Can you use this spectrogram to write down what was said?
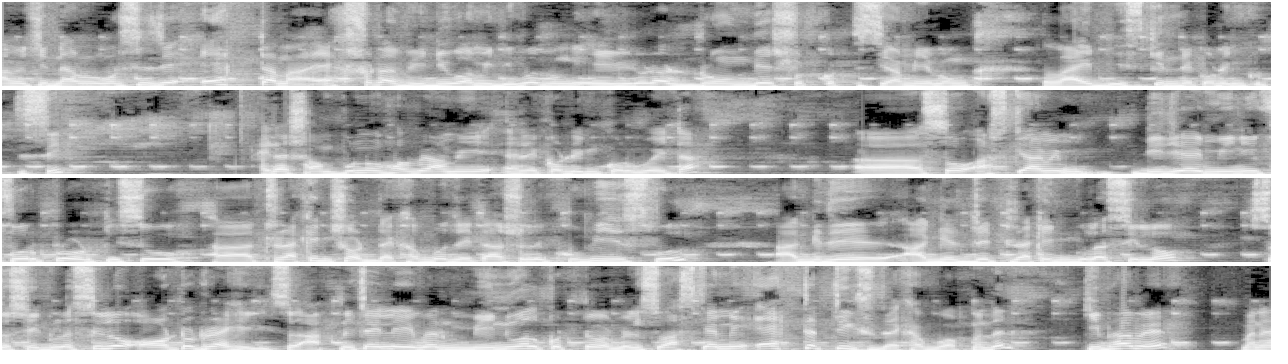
আমি চিন্তা ভাবনা করছি যে একটা না, একশোটা ভিডিও আমি দিব এবং এই ভিডিওটা ড্রোন দিয়ে শ্যুট করতেছি আমি এবং লাইভ স্ক্রিন রেকর্ডিং করতেছি। এটা সম্পূর্ণভাবে আমি রেকর্ডিং করব এটা। সো আজকে আমি ডিজিআই মিনি ফোর প্রোর কিছু ট্র্যাকিং শট দেখাবো যেটা আসলে খুবই ইউজফুল আগে যে, আগের যে ট্র্যাকিংগুলো ছিল সো সেগুলো ছিল অটো ট্র্যাকিং সো আপনি চাইলে এবার ম্যানুয়াল করতে পারবেন। সো আজকে আমি একটা ট্রিক্স দেখাবো আপনাদের। কীভাবে মানে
